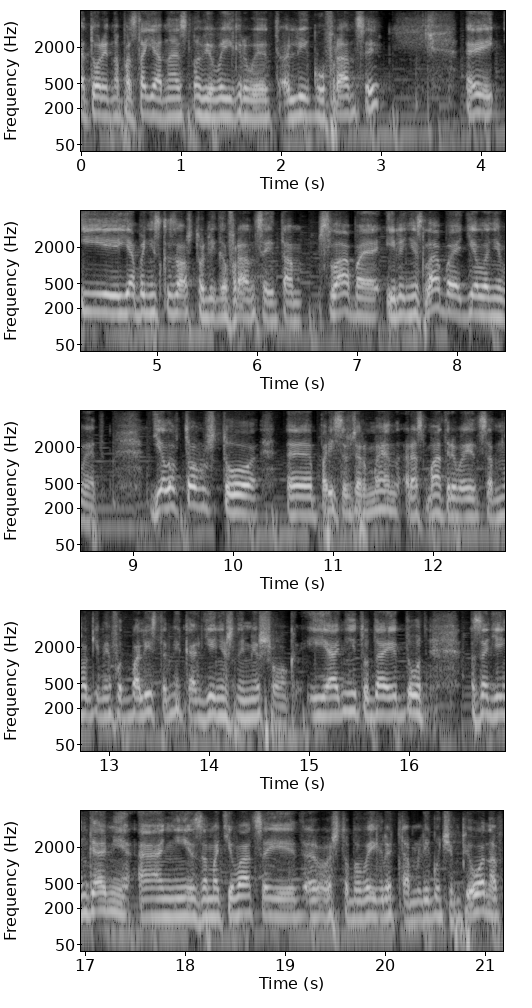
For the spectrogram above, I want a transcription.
который на постоянной основе выигрывает Лигу Франции. Э, и я бы не сказал, что Лига Франции там слабая или не слабая, дело не в этом. Дело в том, что э, Пари Сен-Жермен рассматривается многими футболистами как денежный мешок. И они туда идут за деньгами, а не за мотивацией, э, чтобы выиграть там Лигу чемпионов.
